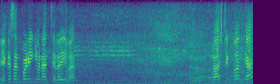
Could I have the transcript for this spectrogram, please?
વેકેશન પડી ગયું ને આજ છે રવિવાર. પ્લાસ્ટિક બંધ કા?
